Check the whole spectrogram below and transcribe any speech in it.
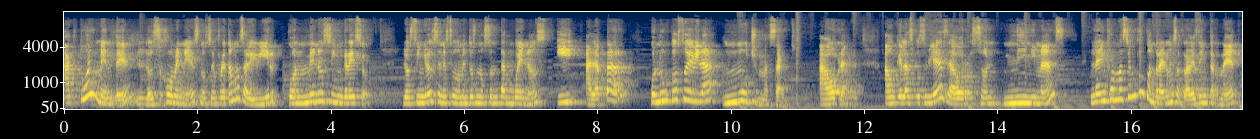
Actualmente, los jóvenes nos enfrentamos a vivir con menos ingreso. Los ingresos en estos momentos no son tan buenos y, a la par, con un costo de vida mucho más alto. Ahora, aunque las posibilidades de ahorro son mínimas, la información que encontraremos a través de Internet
